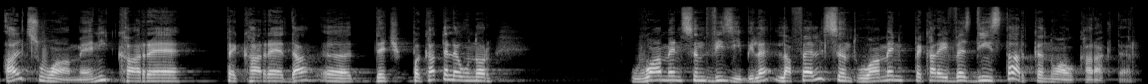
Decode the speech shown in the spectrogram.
alți oameni care, pe care, da, uh, deci păcatele unor oameni sunt vizibile, la fel sunt oameni pe care îi vezi din start că nu au caracter,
